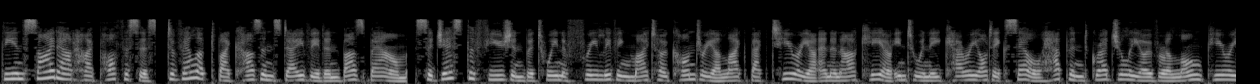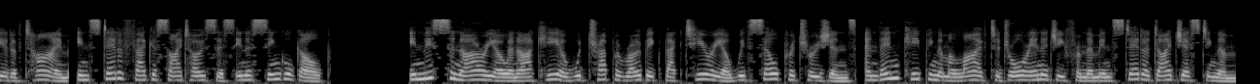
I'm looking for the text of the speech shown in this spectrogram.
the inside-out hypothesis, developed by cousins David and Buzz Baum, suggests the fusion between a free-living mitochondria like bacteria and an archaea into an eukaryotic cell happened gradually over a long period of time, instead of phagocytosis in a single gulp. In this scenario an archaea would trap aerobic bacteria with cell protrusions, and then keeping them alive to draw energy from them instead of digesting them.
